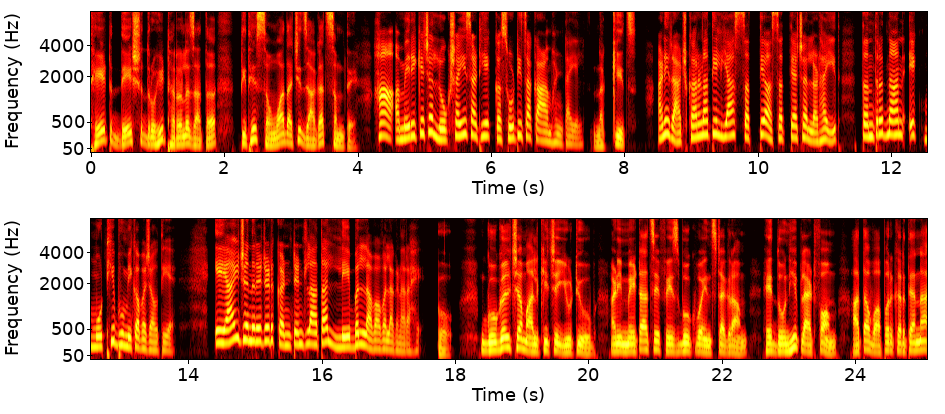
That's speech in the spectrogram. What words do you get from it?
थेट देशद्रोही ठरवलं जातं तिथे संवादाची जागाच संपते. हा अमेरिकेच्या लोकशाहीसाठी एक कसोटीचा काळ म्हणता येईल. नक्कीच. आणि राजकारणातील या सत्य असत्याच्या लढाईत तंत्रज्ञान एक मोठी भूमिका बजावतीये. ए आय जनरेटेड कंटेंटला आता लेबल लावावं लागणार आहे. गुगलच्या मालकीचे यूट्यूब आणि मेटाचे फेसबुक व इंस्टाग्राम हे दोन्ही प्लॅटफॉर्म आता वापरकर्त्यांना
